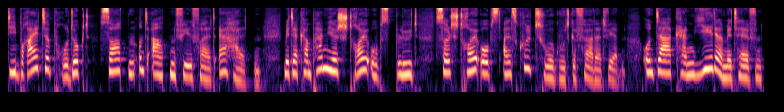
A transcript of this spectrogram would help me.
die breite Produkt-, Sorten- und Artenvielfalt erhalten. Mit der Kampagne Streuobst blüht soll Streuobst als Kulturgut gefördert werden. Und da kann jeder mithelfen,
